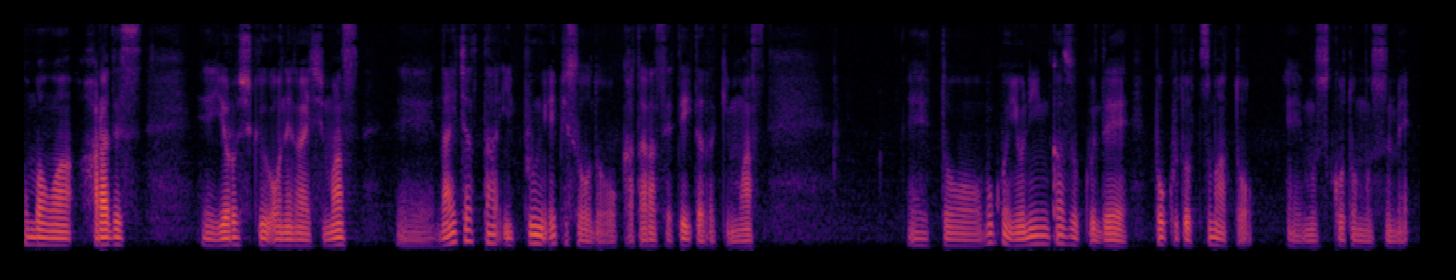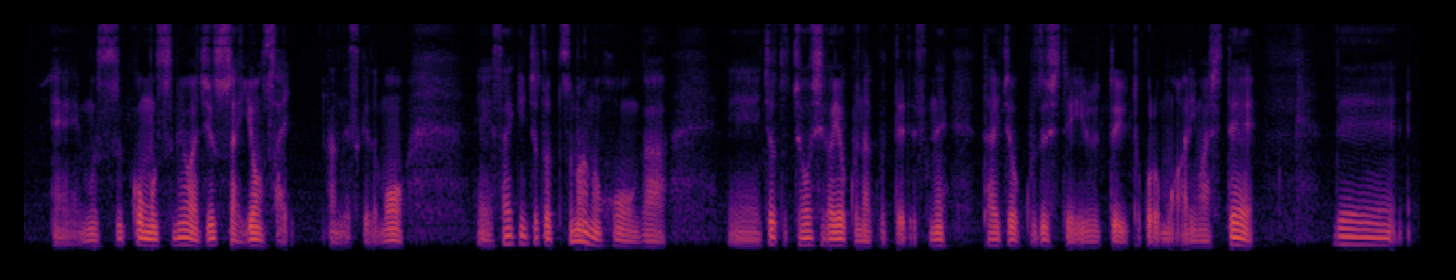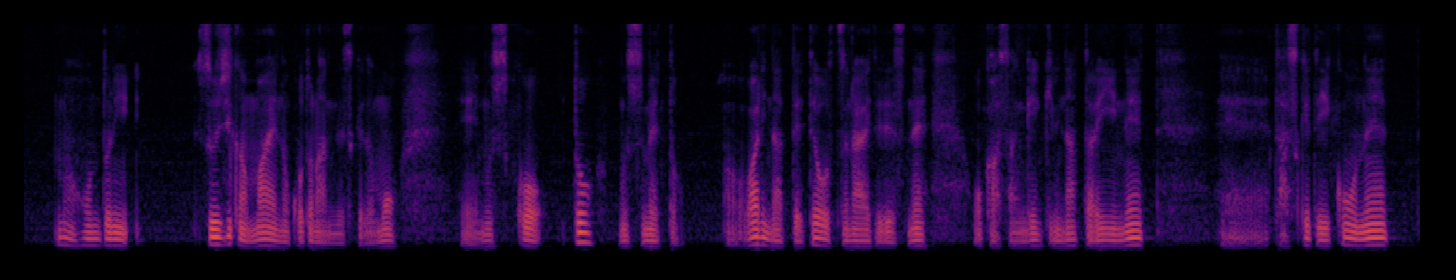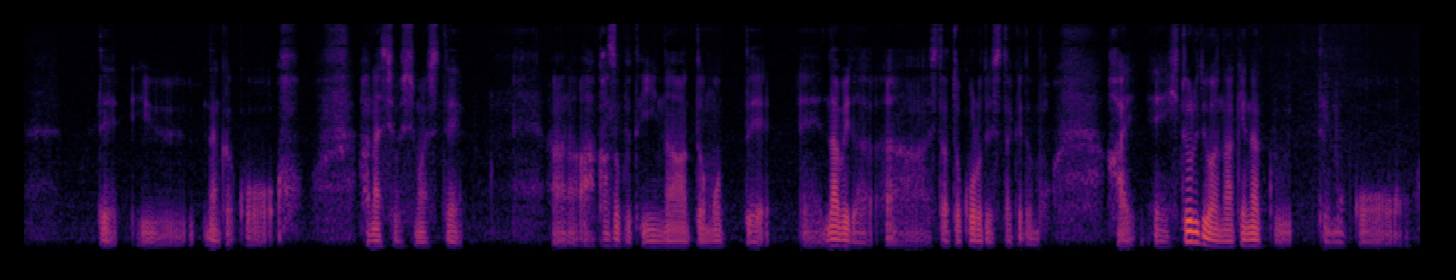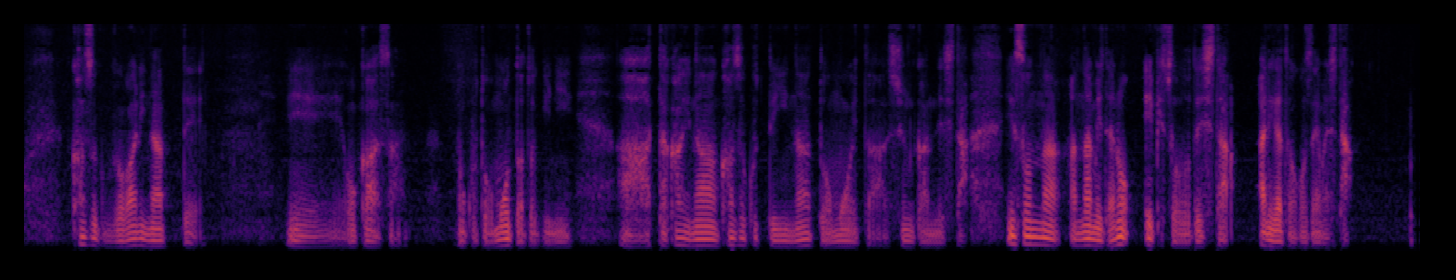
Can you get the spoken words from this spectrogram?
こんばんは、原です、えー、よろしくお願いします、えー、泣いちゃった1分エピソードを語らせていただきます。えっ、と、僕は4人家族で、僕と妻と、え息子と娘、え息子、娘は10歳、4歳なんですけども、え最近ちょっと妻の方が、えちょっと調子が良くなくてですね、体調を崩しているというところもありまして、で、まあ本当に数時間前のことなんですけども、え、息子と娘と輪になって手をつないでですね、お母さん元気になったらいいね、えー、助けていこうねっていうなんかこう話をしましてあのあ家族っていいなと思って、えー、涙したところでしたけどもはい、えー、一人では泣けなくてもこう家族が輪になってー、お母さんのことを思った時に、ああ、あったかいな、家族っていいなと思えた瞬間でした。えー、そんな涙のエピソードでした。ありがとうございました。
